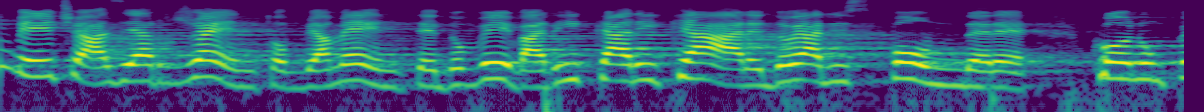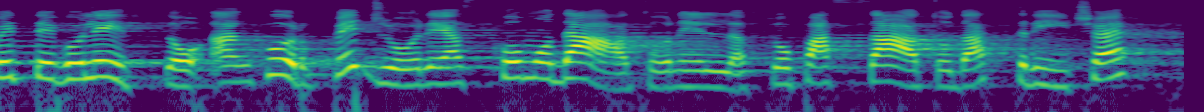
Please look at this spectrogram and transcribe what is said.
Invece Asia Argento ovviamente doveva ricaricare, doveva rispondere con un pettegolezzo ancora peggiore, ha scomodato nel suo passato da attrice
